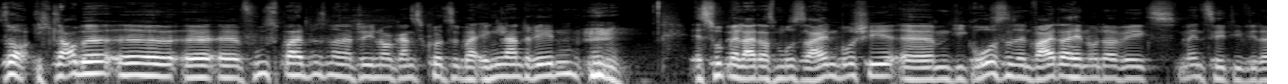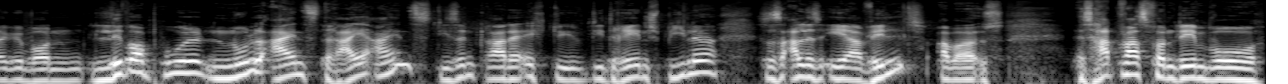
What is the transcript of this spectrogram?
so, ich glaube, äh, äh, Fußball müssen wir natürlich noch ganz kurz über England reden. Es tut mir leid, das muss sein, Buschi. Ähm, die Großen sind weiterhin unterwegs. Man City wieder gewonnen. Liverpool 0-1-3-1. Die sind gerade echt, die, die drehen Spiele. Es ist alles eher wild, aber es, es hat was von dem, wo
